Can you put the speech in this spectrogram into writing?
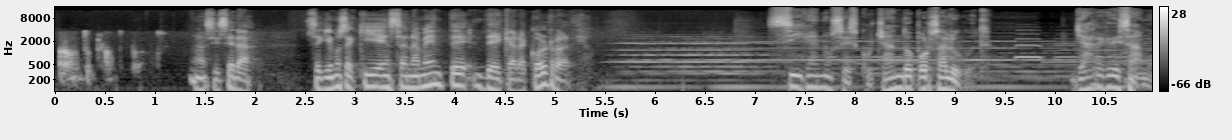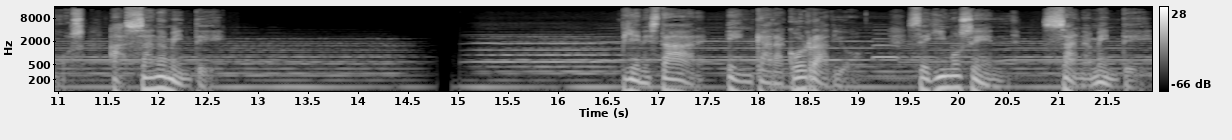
pronto, pronto, pronto. Así será. Seguimos aquí en Sanamente de Caracol Radio. Síganos escuchando por salud. Ya regresamos a Sanamente. Bienestar en Caracol Radio. Seguimos en Sanamente.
